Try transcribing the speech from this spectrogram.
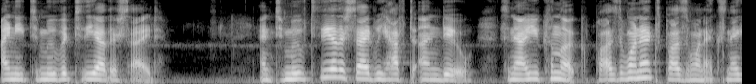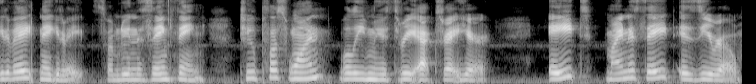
I need to move it to the other side. And to move to the other side, we have to undo. So now you can look, positive 1x, positive 1x, negative 8, negative 8. So I'm doing the same thing. 2 plus 1 will leave me with 3x right here. 8 minus 8 is 0.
